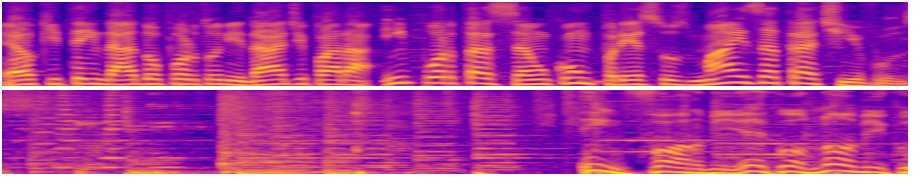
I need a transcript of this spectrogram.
é o que tem dado oportunidade para importação com preços mais atrativos. Informe Econômico.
